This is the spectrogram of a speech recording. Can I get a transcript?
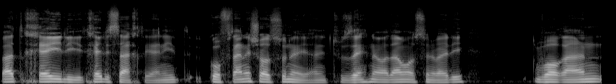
بعد خیلی خیلی سخته. یعنی گفتنش آسونه. یعنی تو ذهن آدم آسونه. ولی واقعا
